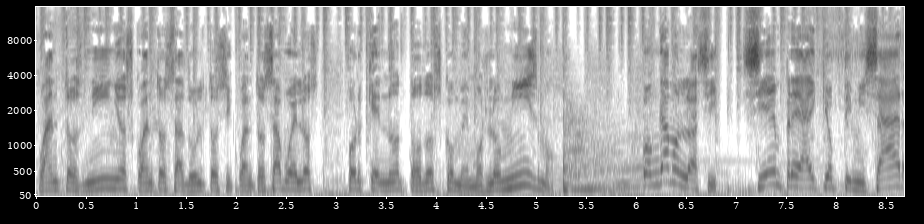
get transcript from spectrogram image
Cuántos niños, cuántos adultos y cuántos abuelos, porque no todos comemos lo mismo. Pongámoslo así, siempre hay que optimizar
